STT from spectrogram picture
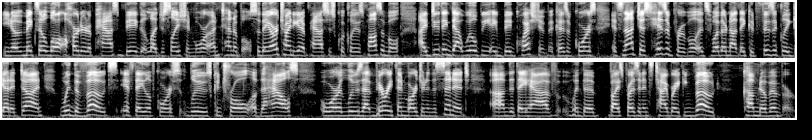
you know, it makes it a lot harder to pass big legislation, more untenable. So they are trying to get it passed as quickly as possible. I do think that will be a big question because, of course, it's not just his approval, it's whether or not they could physically get it done with the votes if they, of course, lose control of the House House or lose that very thin margin in the Senate um, that they have with the vice president's tie breaking vote come November.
